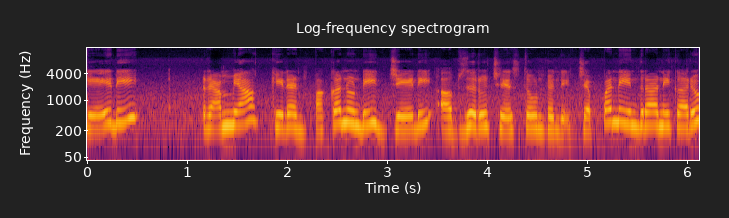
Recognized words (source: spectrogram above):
కేడి రమ్య కిరణ్ పక్క నుండి జేడీ అబ్జర్వ్ చేస్తూ ఉంటుంది. చెప్పండి ఇంద్రాణి గారు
